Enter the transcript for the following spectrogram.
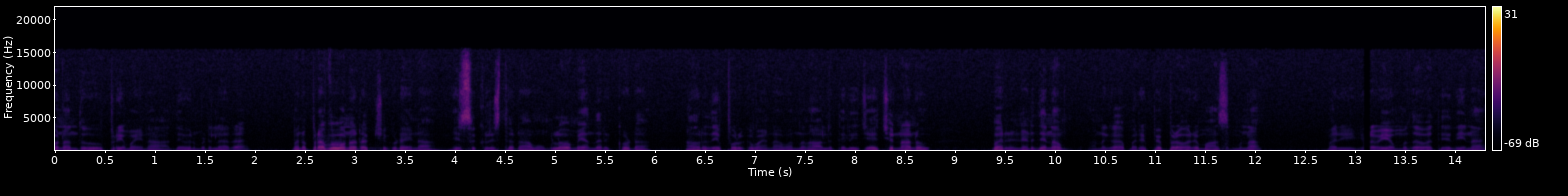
ప్రభునందు ప్రియమైన దేవుని బిడ్డలారా మన ప్రభువును రక్షకుడైన యేసుక్రీస్తు నామంలో మీ అందరికి కూడా నా హృదయపూర్వకమైన వందనాలు తెలియజేస్తున్నాను. మరి నేటి దినం అనగా మరి ఫిబ్రవరి మాసమున మరి ఇరవై ఎనిమిదవ తేదీన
